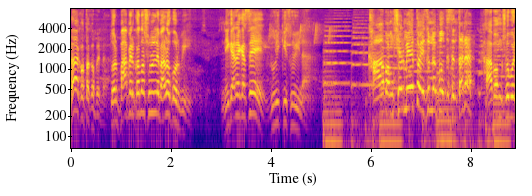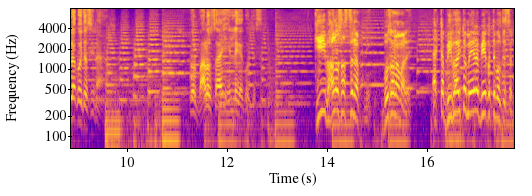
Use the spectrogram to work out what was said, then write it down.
না কথা কবে না। তোর বাপের কথা শুনলে ভালো করবি। নিগারের কাছে রুহি কিছুই না। খা বংশের মেয়ে তো এই জন্য বলতেছেন তাই না? খা বংশ বলে কইতাছি না। তোর ভালো চাই এর লেগে কইতেছি। কি ভালো চাচ্ছেন আপনি? বুঝান আমারে। একটা বিবাহিত মেয়েরা বিয়ে করতে বলতেছেন।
